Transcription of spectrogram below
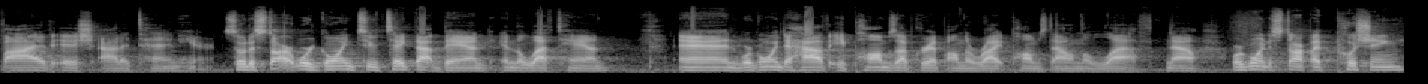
5-ish out of 10 here. So to start we're going to take that band in the left hand and we're going to have a palms up grip on the right, palms down on the left. Now, we're going to start by pushing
